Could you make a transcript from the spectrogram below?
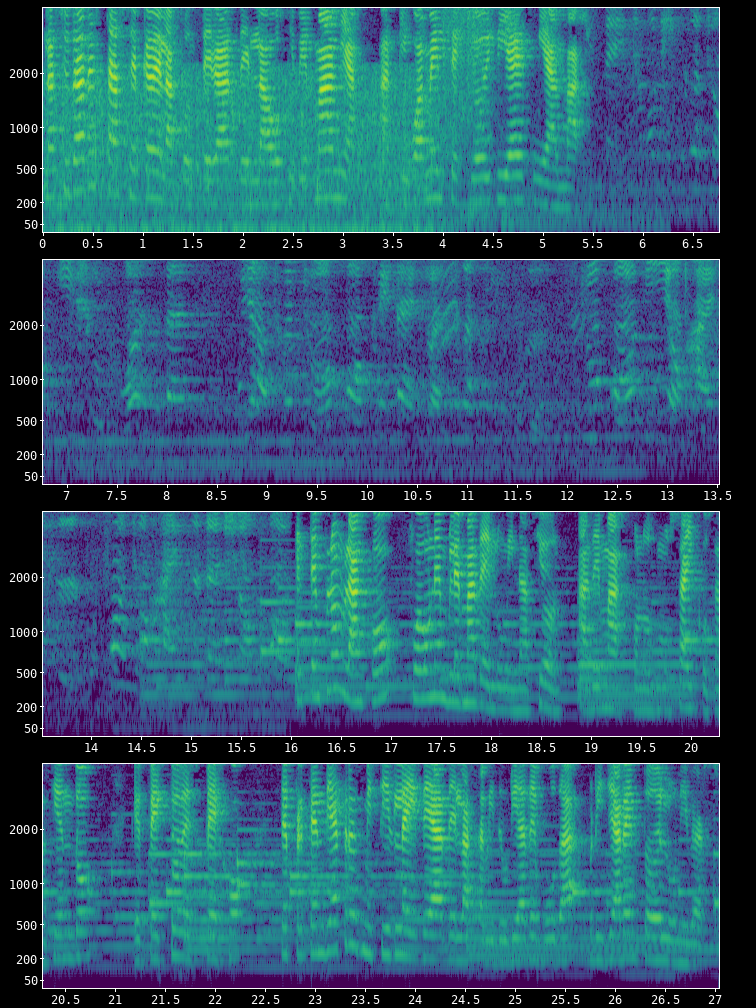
La ciudad está cerca de la frontera de Laos y Birmania, antiguamente que hoy día es Myanmar. El templo blanco fue un emblema de iluminación, además con los mosaicos haciendo efecto de espejo se pretendía transmitir la idea de la sabiduría de Buda brillar en todo el universo.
